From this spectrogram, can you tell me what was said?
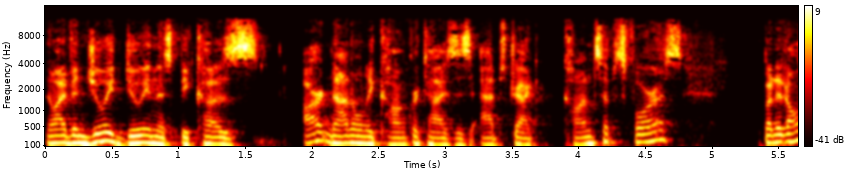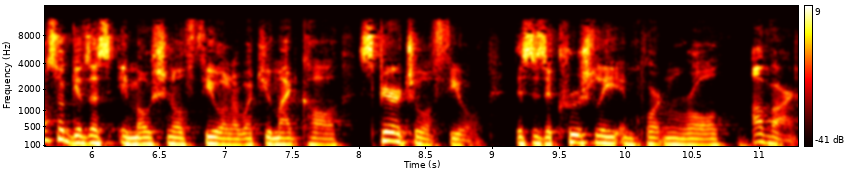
Now, I've enjoyed doing this because art not only concretizes abstract concepts for us, but it also gives us emotional fuel or what you might call spiritual fuel. This is a crucially important role of art.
